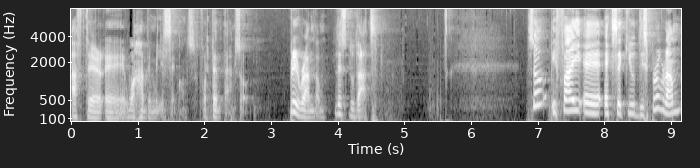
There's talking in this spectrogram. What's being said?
after uh, 100 milliseconds for 10 times. So pretty random. Let's do that. So if I uh, execute this program,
